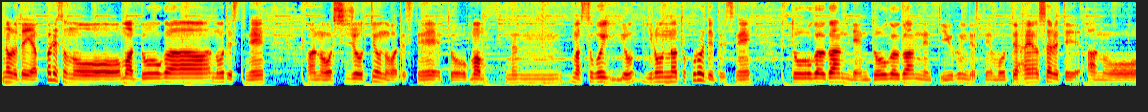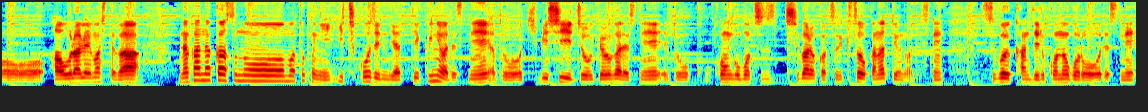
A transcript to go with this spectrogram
なので、やっぱりその、まあ、動画のですね、あの市場っていうのはですね、えっとまあんまあ、すごいいろんなところでですね動画元年、動画元年っていうふうにですねもてはやされて、あのー、煽られましたが、なかなかその、まあ、特に一個人でやっていくにはですねあと厳しい状況がですね、えっと、今後もしばらくは続きそうかなっていうのはですねすごい感じるこの頃ですね。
